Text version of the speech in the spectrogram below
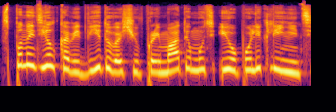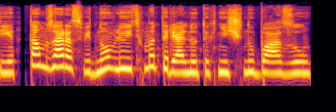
З понеділка відвідувачів прийматимуть і у поліклініці. Там зараз відновлюють матеріально-технічну базу.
